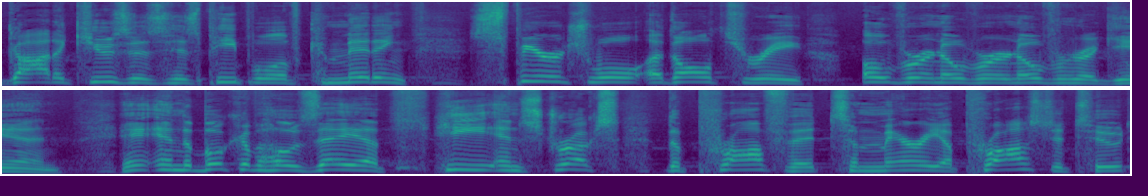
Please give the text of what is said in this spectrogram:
God accuses his people of committing spiritual adultery over and over and over again. In, in the book of Hosea, he instructs the prophet to marry a prostitute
